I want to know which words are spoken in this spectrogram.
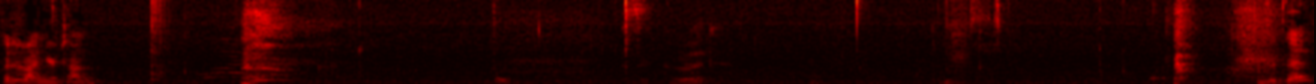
Put it on your tongue. Is it good? Is it good?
